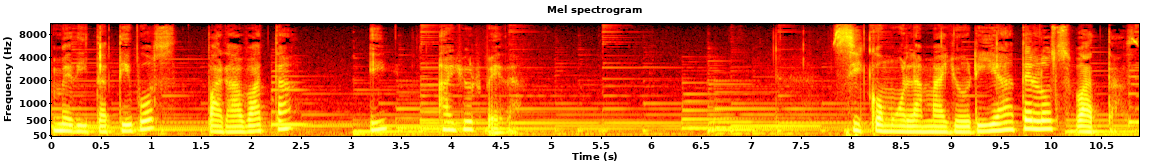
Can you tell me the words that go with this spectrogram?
meditativos para Bata y Ayurveda. Si como la mayoría de los Batas,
